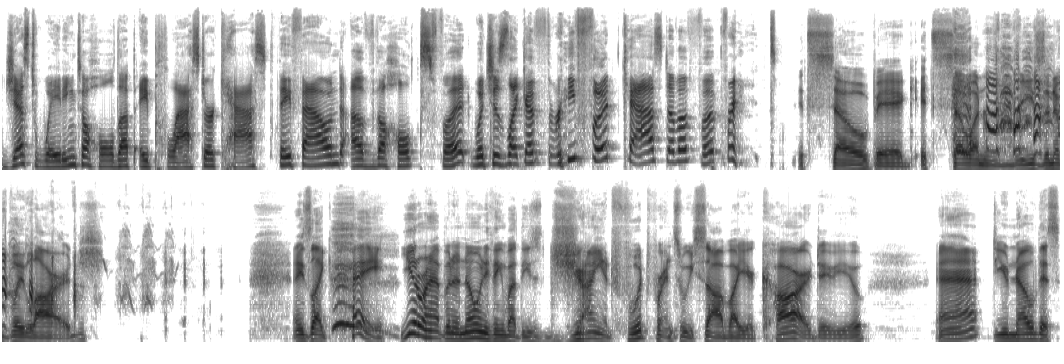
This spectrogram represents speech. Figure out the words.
just waiting to hold up a plaster cast they found of the Hulk's foot, which is like a three foot cast of a footprint. It's so big. It's so unreasonably large. And he's like, "Hey, you don't happen to know anything about these giant footprints we saw by your car, do you? Eh? Do you know this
